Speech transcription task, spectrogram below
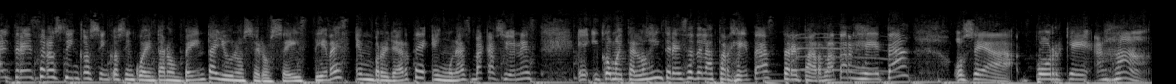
al 305-550-9106. Debes embrollarte en unas vacaciones eh, y como están los intereses de las tarjetas, trepar la tarjeta. O sea, porque, ajá,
